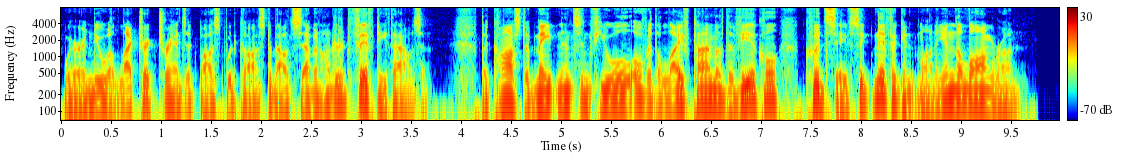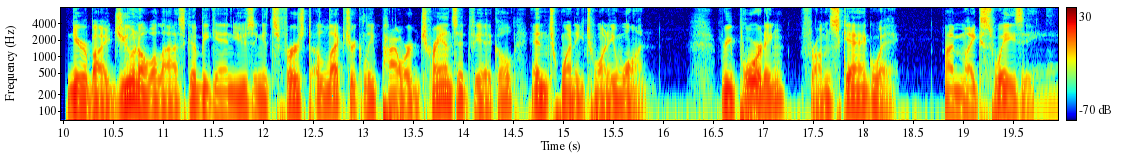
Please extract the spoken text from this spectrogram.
where a new electric transit bus would cost about $750,000. The cost of maintenance and fuel over the lifetime of the vehicle could save significant money in the long run. Nearby Juneau, Alaska began using its first electrically powered transit vehicle in 2021. Reporting from Skagway, I'm Mike Swayze.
